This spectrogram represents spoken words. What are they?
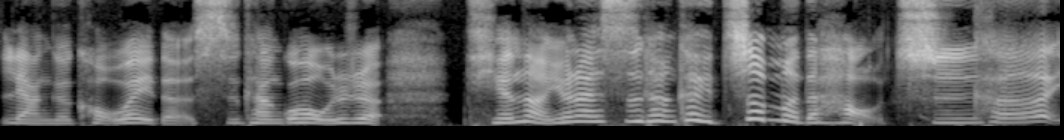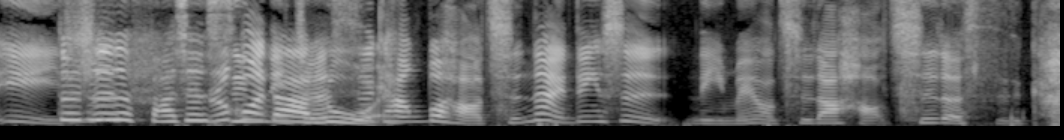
两个口味的司康过后，我就觉得天哪，原来司康可以这么的好吃。可以，对，就就是是发现如果新你觉得司康不好吃，那一定是你没有吃到好吃的司康，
